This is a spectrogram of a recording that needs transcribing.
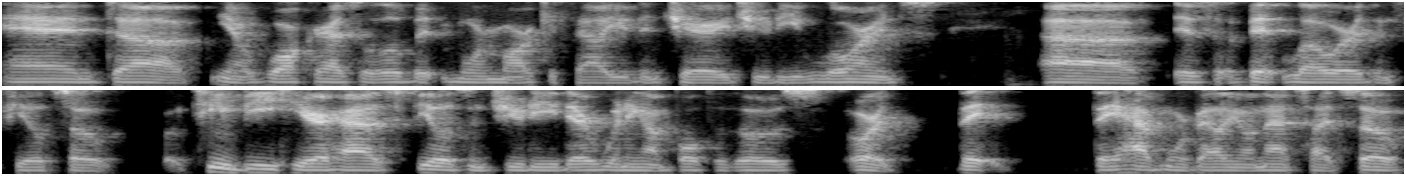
and uh, you know Walker has a little bit more market value than Jerry Jeudy. Lawrence uh, is a bit lower than Fields. So Team B here has Fields and Jeudy. They're winning on both of those, or they they have more value on that side. So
